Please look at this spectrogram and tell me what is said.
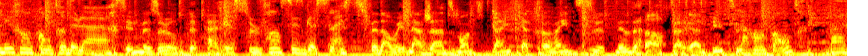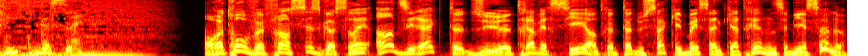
Les rencontres de l'heure. C'est une mesure de paresseux. Francis Gosselin. Qu'est-ce que tu fais d'envoyer de l'argent à du monde qui gagne 98 000 par année? tu sais? La rencontre, Paris Gosselin. On retrouve Francis Gosselin en direct du euh, traversier entre Tadoussac et Baie-Sainte-Catherine. C'est bien ça, là?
